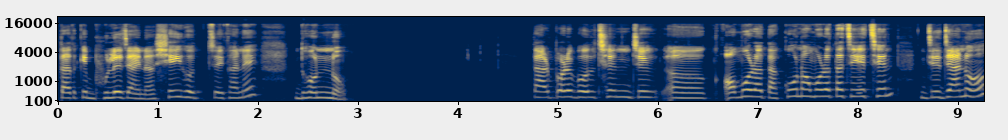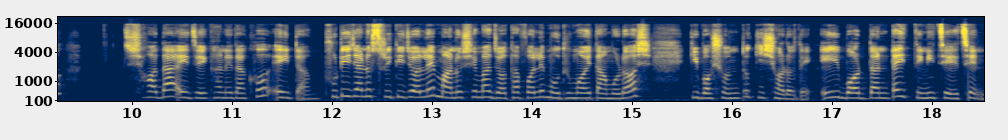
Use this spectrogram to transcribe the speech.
তাকে ভুলে যায় না, সেই হচ্ছে এখানে ধন্য। তারপরে বলছেন যে অমরতা, কোন অমরতা চেয়েছেন? যে যেন সদা এই যে এখানে দেখো, এইটা। ফুটি যেন স্মৃতি জলে মানুষেমা যথাফলে, মধুময় তামরস কি বসন্ত, কি শরদে। এই বরদানটাই তিনি চেয়েছেন।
